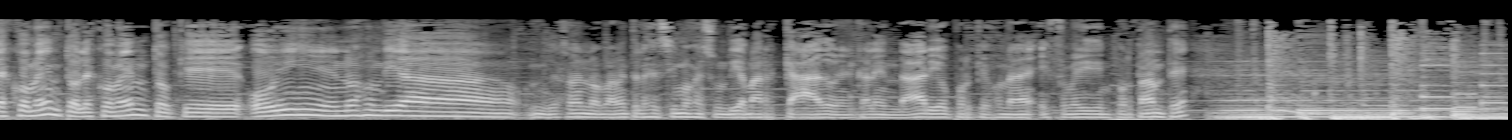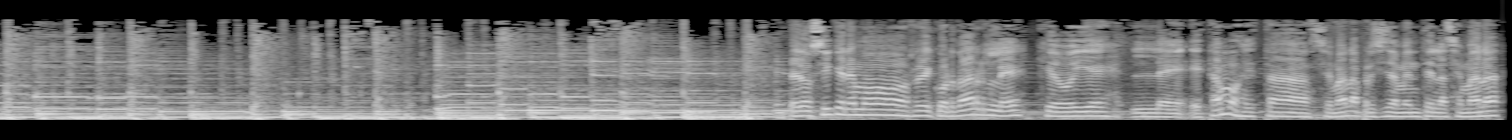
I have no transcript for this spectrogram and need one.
Les comento, les comento que hoy no es un día, ya saben, normalmente les decimos es un día marcado en el calendario porque es una efeméride importante. Pero sí queremos recordarles que hoy es le, estamos esta semana precisamente en la Semana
